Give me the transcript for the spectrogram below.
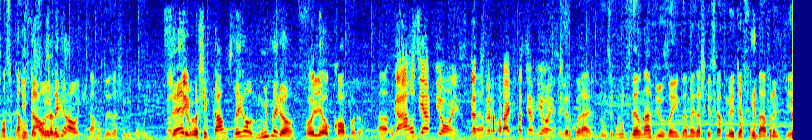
Nossa, o Carros E Carros 2 foi é legal, horrível. Carros 2 eu achei muito ruim. Sério, eu achei carros legal, muito legal. O Leocóporo. Ah, o- Carros e aviões. Da É. tiveram coragem de fazer aviões aí. Tiveram coragem. Não sei como não fizeram navios ainda, mas acho que eles ficaram com medo de afundar a franquia.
